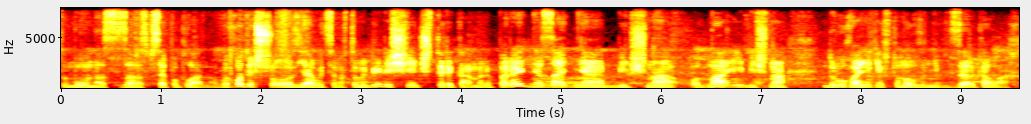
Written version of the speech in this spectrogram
Тому у нас зараз все по плану. Виходить, що з'явиться в автомобілі ще 4 камери: передня, задня, бічна одна і бічна друга, які встановлені в дзеркалах.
